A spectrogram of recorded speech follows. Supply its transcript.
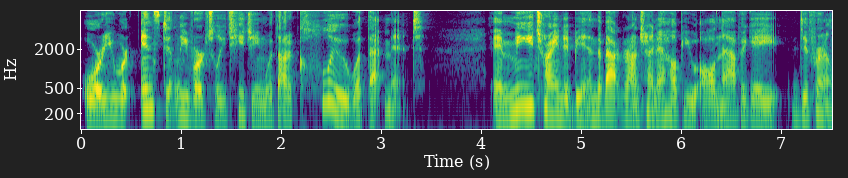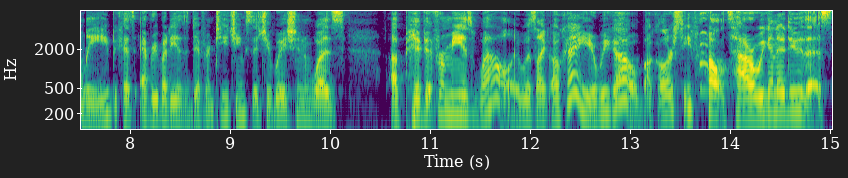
or you were instantly virtually teaching without a clue what that meant and me trying to be in the background trying to help you all navigate differently because everybody has a different teaching situation was a pivot for me as well. It was like, okay, here we go. Buckle our seatbelts. How are we going to do this?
